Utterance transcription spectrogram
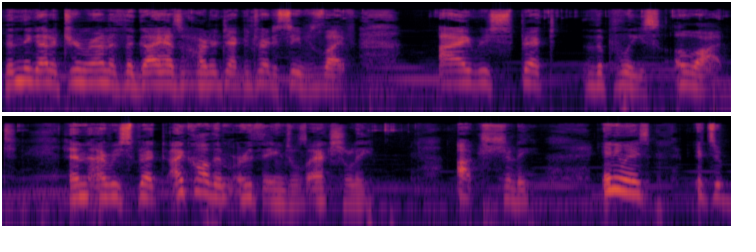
Then they got to turn around if the guy has a heart attack and try to save his life. I respect the police a lot. And I respect, I call them earth angels, actually. Actually. Anyways, it's a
